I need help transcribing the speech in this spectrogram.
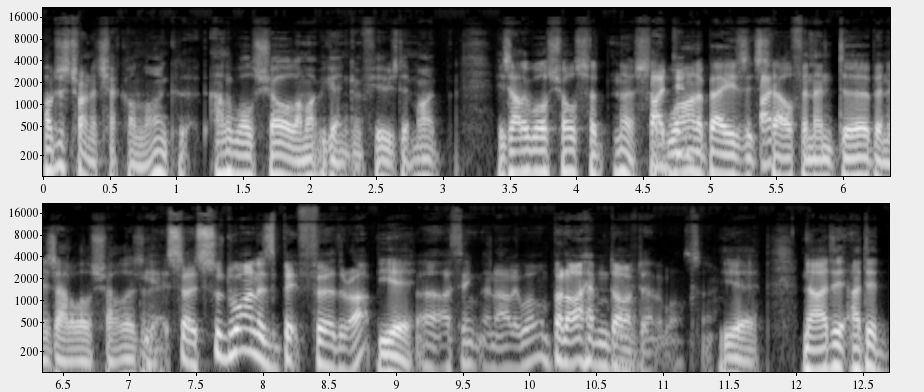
I'm just trying to check online. Aliwal Shoal, I might be getting confused. It might is Aliwal Shoal. So, no, Sodwana Bay is itself, and then Durban is Aliwal Shoal, isn't Yeah, it? Yeah. So Sodwana is a bit further up, Yeah. uh, I think, than Aliwal, but I haven't dived Aliwal. So Yeah. No, I did. I did.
